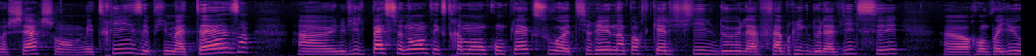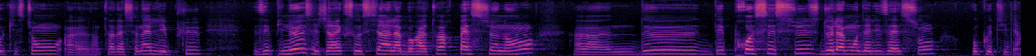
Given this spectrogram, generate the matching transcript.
recherche en maîtrise et puis ma thèse. Une ville passionnante, extrêmement complexe où tirer n'importe quel fil de la fabrique de la ville, c'est renvoyer aux questions internationales les plus épineuses. Et je dirais que c'est aussi un laboratoire passionnant de, des processus de la mondialisation quotidien.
